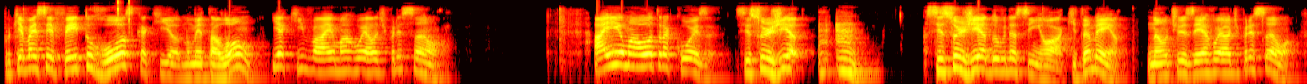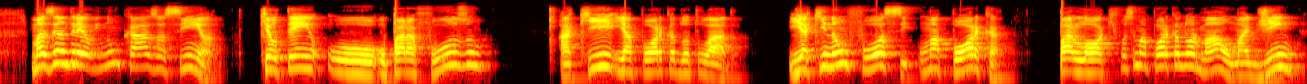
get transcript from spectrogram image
Porque vai ser feito rosca aqui, ó, no metalon e aqui vai uma arruela de pressão. Aí uma outra coisa, se surgir, se surgir a dúvida assim, ó, aqui também, ó, não utilizei a arruela de pressão, ó. Mas André, em um caso assim, ó, que eu tenho o, o parafuso aqui e a porca do outro lado, e aqui não fosse uma porca parlock, fosse uma porca normal, uma DIN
